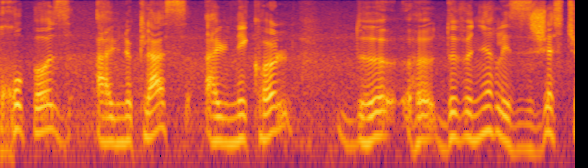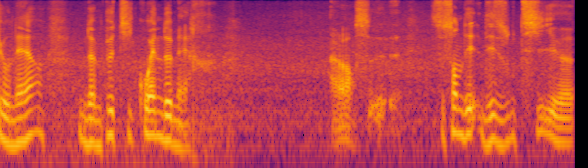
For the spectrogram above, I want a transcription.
propose à une classe, à une école, de euh, devenir les gestionnaires d'un petit coin de mer. Alors, ce, sont des, outils euh,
